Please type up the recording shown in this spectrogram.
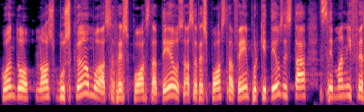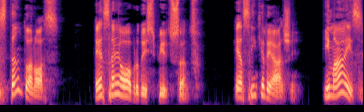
Quando nós buscamos as respostas a Deus, as respostas vêm porque Deus está se manifestando a nós. Essa é a obra do Espírito Santo. É assim que ele age. E mais,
